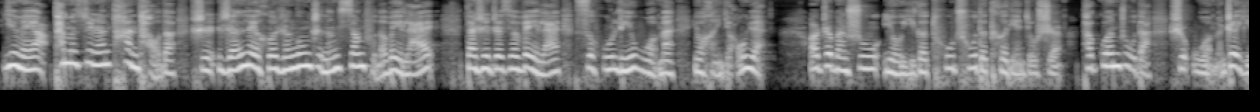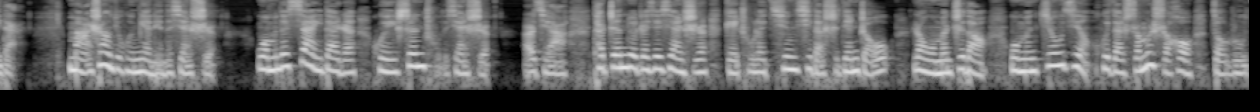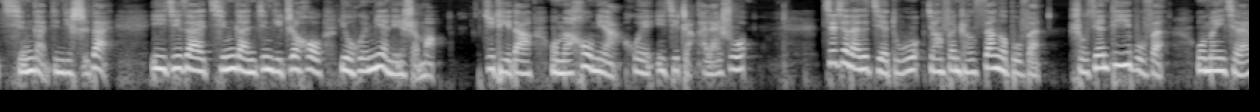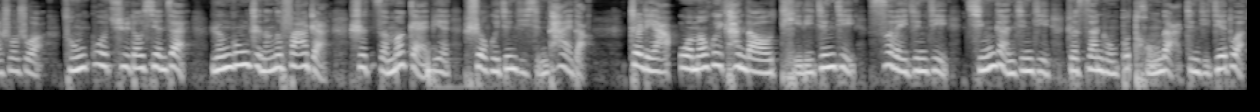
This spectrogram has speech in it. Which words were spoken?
因为啊，他们虽然探讨的是人类和人工智能相处的未来，但是这些未来似乎离我们又很遥远。而这本书有一个突出的特点，就是它关注的是我们这一代马上就会面临的现实，我们的下一代人会身处的现实。而且啊，它针对这些现实给出了清晰的时间轴，让我们知道我们究竟会在什么时候走入情感经济时代，以及在情感经济之后又会面临什么。具体的，我们后面啊会一起展开来说。接下来的解读将分成三个部分。首先，第一部分，我们一起来说说从过去到现在，人工智能的发展是怎么改变社会经济形态的。这里啊，我们会看到体力经济、思维经济、情感经济这三种不同的经济阶段。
